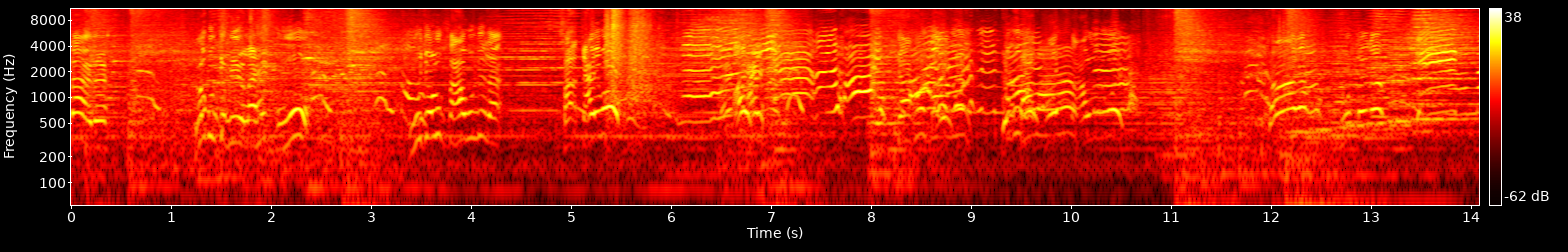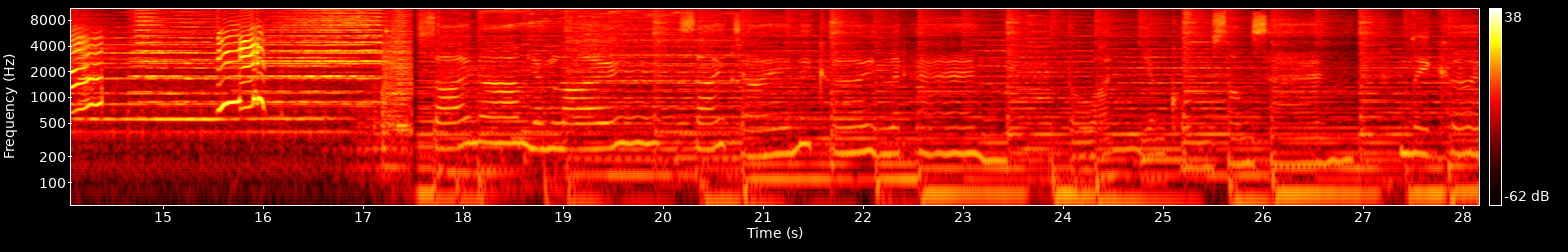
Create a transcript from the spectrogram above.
ค่นี้มึงยังลดได้เลย แล้วมึงจะมีอะไรให้กู กูจะเอาลูกสาวมึงนี่แหละ สะใจเว้ยไปอย่าเข้าไปเลยเดี๋ยวสาวมาสาวเลยเว้ยอย่านะหยุ ไม่เคย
